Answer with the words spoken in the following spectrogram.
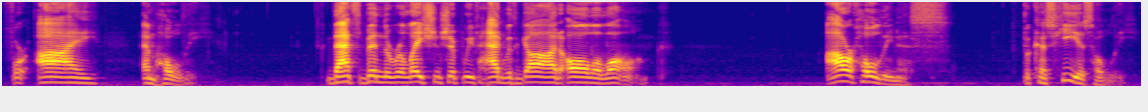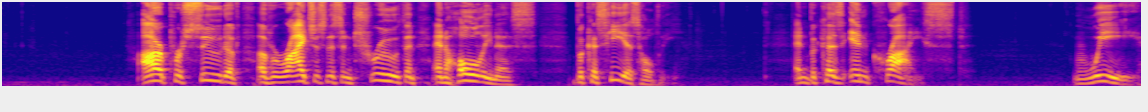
for I am holy." That's been the relationship we've had with God all along. Our holiness because he is holy. Our pursuit of, of righteousness and truth and, and holiness because he is holy and because in Christ we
